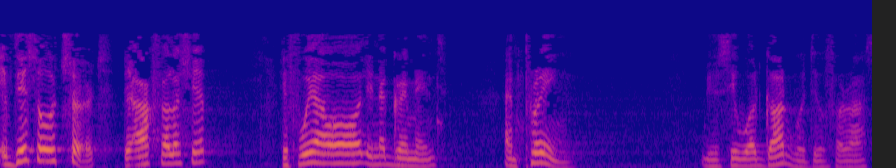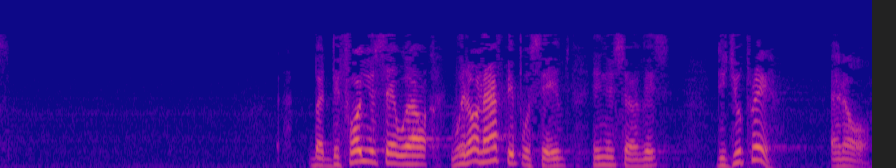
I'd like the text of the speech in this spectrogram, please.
If this whole church, the Ark Fellowship, if we are all in agreement and praying, you see what God will do for us. But before you say, well, we don't have people saved in the service, did you pray at all?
